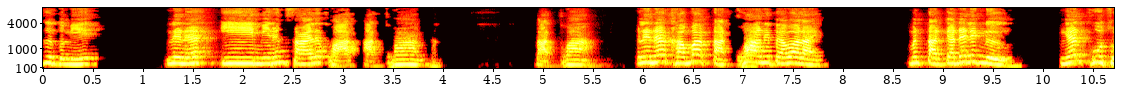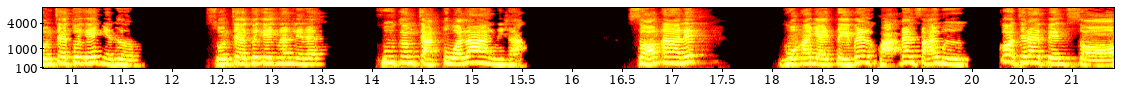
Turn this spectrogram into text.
ขึ้นตรงนี้เนี่ยนะ e มีทั้งซ้ายและขวาตัดขว้างตัดขว้าง เลยนะคำว่าตัดขว้างนี่แปลว่าอะไร มันตัดกันได้เลขหนึ่งงั้นครูสนใจตัว x เนี่ยเธอ สนใจตัว x นะเลยนะครูกำจัดตัวล่างนี่ค่ะสอง r เล็กบวก r ใหญ่เตะไปด้านขวาด้านซ้ายมือ ก็จะได้เป็นสอง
